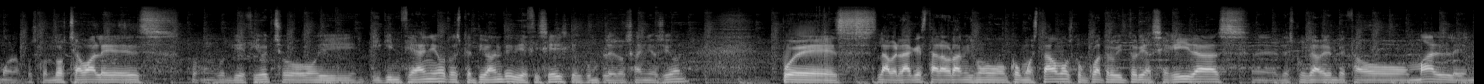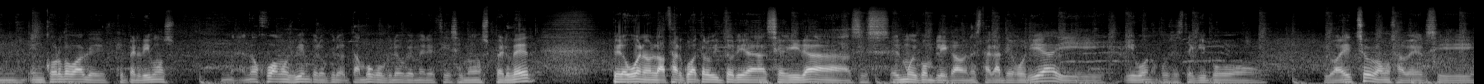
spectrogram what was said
bueno, pues con dos chavales con 18 y, 15 años respectivamente, 16 que cumple los años John. Pues la verdad que estar ahora mismo como estamos, con cuatro victorias seguidas, eh, después de haber empezado mal en, Córdoba, que, perdimos, no jugamos bien, pero tampoco creo que mereciésemos perder. Pero bueno, enlazar cuatro victorias seguidas es, muy complicado en esta categoría y, bueno, pues este equipo lo ha hecho. Vamos a ver si,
